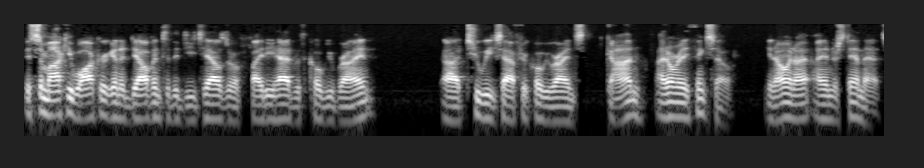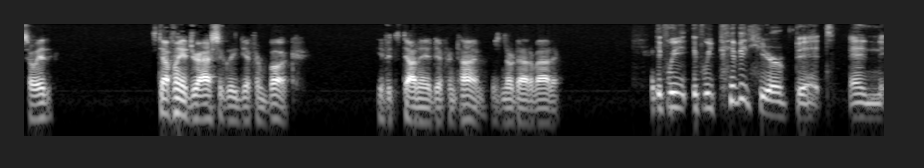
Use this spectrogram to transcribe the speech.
is Samaki Walker going to delve into the details of a fight he had with Kobe Bryant uh, two weeks after Kobe Bryant's gone? I don't really think so. You know, and I, I understand that. So it it's definitely a drastically different book if it's done at a different time. There's no doubt about it. If we if we pivot here a bit and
